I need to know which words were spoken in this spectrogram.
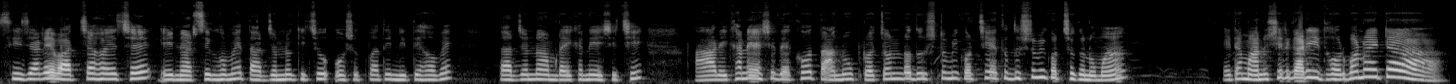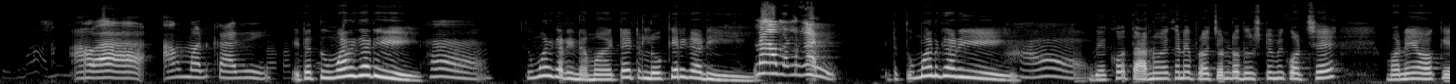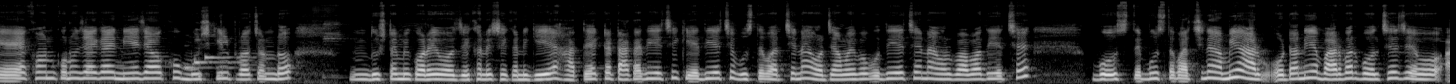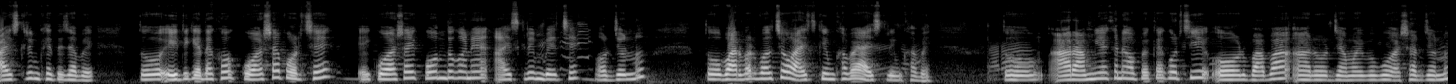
সিজারে বাচ্চা হয়েছে এই নার্সিংহোমে তার জন্য কিছু ওষুধপাতি নিতে হবে তার জন্য আমরা এখানে এসেছি। আর এখানে এসে দেখো তানু প্রচণ্ড দুষ্টুমি করছে। এত দুষ্টুমি করছ কেন মা? এটা মানুষের গাড়ি ধরবা না এটা। আমার গাড়ি। এটা তোমার গাড়ি? হ্যাঁ। তোমার গাড়ি না মা? এটা এটা লোকের গাড়ি। এটা তোমার গাড়ি। হ্যাঁ। দেখো তানু এখানে প্রচণ্ড দুষ্টুমি করছে। মানে ওকে এখন কোনো জায়গায় নিয়ে যাওয়া খুব মুশকিল প্রচণ্ড দুষ্টামি করে ও যেখানে সেখানে গিয়ে। হাতে একটা টাকা দিয়েছে কে দিয়েছে বুঝতে পারছি না। ওর জামাইবাবু দিয়েছে না ওর বাবা দিয়েছে। বুঝতে বুঝতে পারছি না আমি। আর ওটা নিয়ে বারবার বলছে যে ও আইসক্রিম খেতে যাবে। তো এইদিকে দেখো কুয়াশা পড়ছে। এই কুয়াশায় কোন দোকানে আইসক্রিম বেচে ওর জন্য? তো বারবার বলছে ও আইসক্রিম খাবে আইসক্রিম খাবে। তো আর আমি এখানে অপেক্ষা করছি ওর বাবা আর ওর জামাইবাবু আসার জন্য।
